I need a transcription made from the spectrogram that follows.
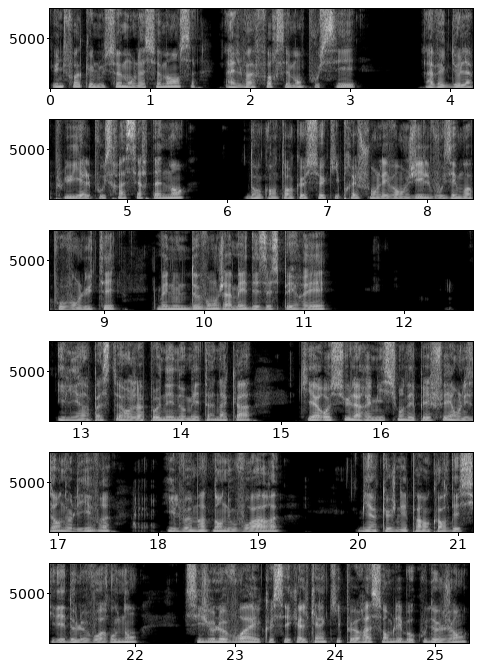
Une fois que nous semons la semence, elle va forcément pousser. Avec de la pluie, elle poussera certainement. Donc en tant que ceux qui prêchons l'Évangile, vous et moi pouvons lutter, mais nous ne devons jamais désespérer. Il y a un pasteur japonais nommé Tanaka qui a reçu la rémission des péchés en lisant nos livres. Il veut maintenant nous voir. Bien que je n'ai pas encore décidé de le voir ou non, si je le vois et que c'est quelqu'un qui peut rassembler beaucoup de gens,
